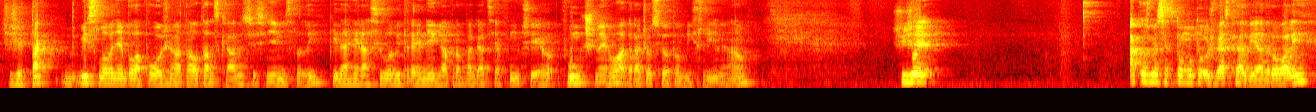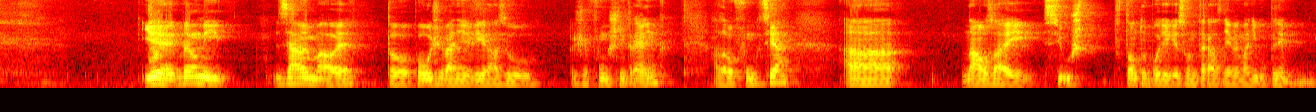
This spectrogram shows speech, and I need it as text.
Čiže tak vyslovene bola položená tá otázka, aby ste si nemysleli. Kydanie na silový tréning a propagácia funkčného, funkčného a teda čo si o tom myslíme. Áno? Čiže ako sme sa k tomuto už viackrát vyjadrovali, je veľmi zaujímavé to používanie výrazu, že funkčný tréning alebo funkcia a naozaj si už v tomto bode, kde som teraz, neviem ani úplne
